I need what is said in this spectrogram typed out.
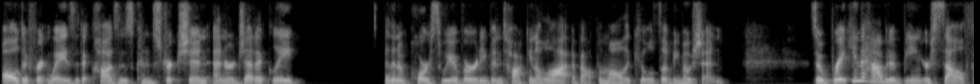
all different ways that it causes constriction energetically. And then, of course, we have already been talking a lot about the molecules of emotion. So, breaking the habit of being yourself,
